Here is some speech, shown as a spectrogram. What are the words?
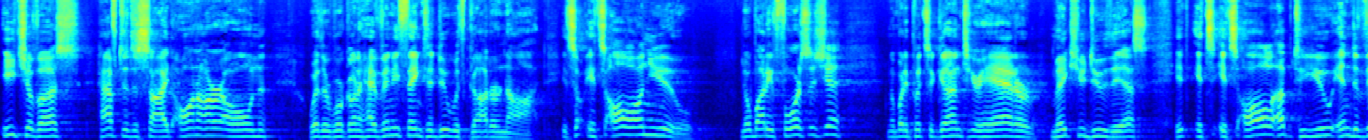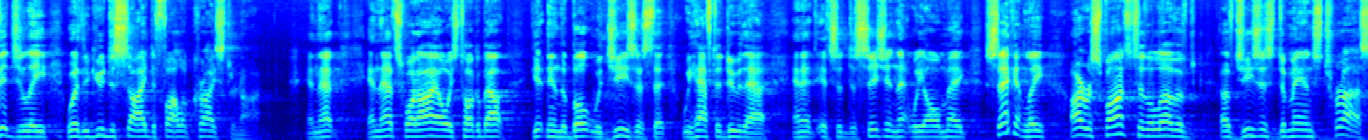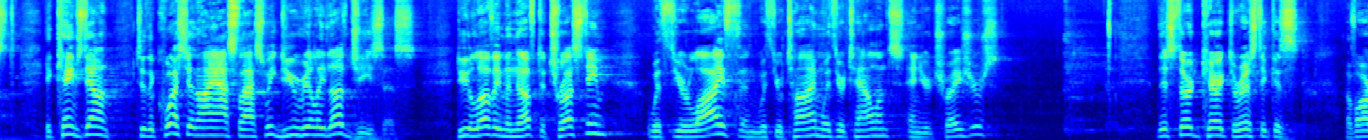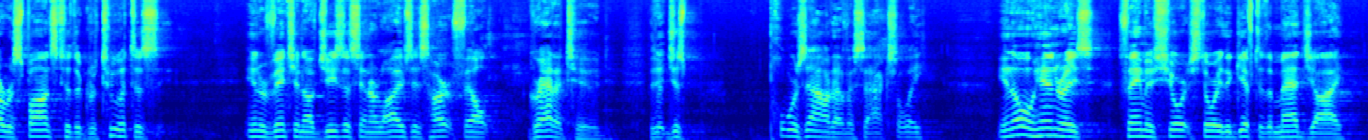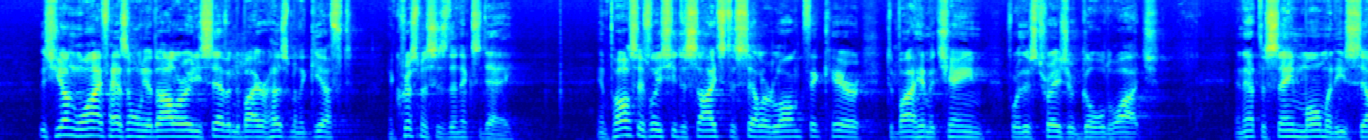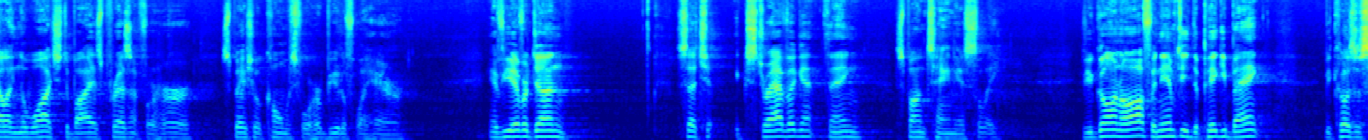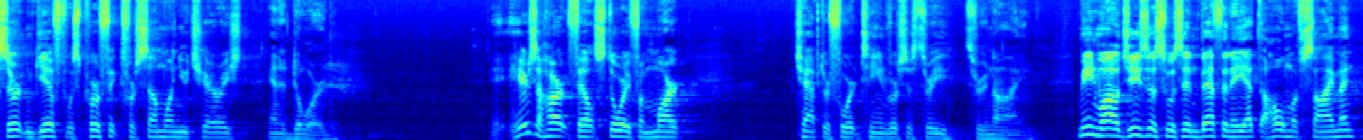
Each of us have to decide on our own whether we're going to have anything to do with God or not. It's, it's all on you. Nobody forces you, nobody puts a gun to your head or makes you do this. It, it's, it's all up to you individually whether you decide to follow Christ or not. And, that, and that's what I always talk about getting in the boat with Jesus, that we have to do that. And it, it's a decision that we all make. Secondly, our response to the love of, of Jesus demands trust. It comes down to the question I asked last week Do you really love Jesus? Do you love him enough to trust him with your life and with your time, with your talents and your treasures? This third characteristic is of our response to the gratuitous intervention of Jesus in our lives is heartfelt gratitude that just pours out of us actually. In O. Henry's famous short story, The Gift of the Magi, this young wife has only $1.87 to buy her husband a gift, and Christmas is the next day. Impulsively, she decides to sell her long, thick hair to buy him a chain for this treasured gold watch. And at the same moment, he's selling the watch to buy his present for her, special combs for her beautiful hair. Have you ever done such an extravagant thing spontaneously? Have you gone off and emptied the piggy bank because a certain gift was perfect for someone you cherished and adored? Here's a heartfelt story from Mark chapter 14, verses 3 through 9. Meanwhile, Jesus was in Bethany at the home of Simon,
